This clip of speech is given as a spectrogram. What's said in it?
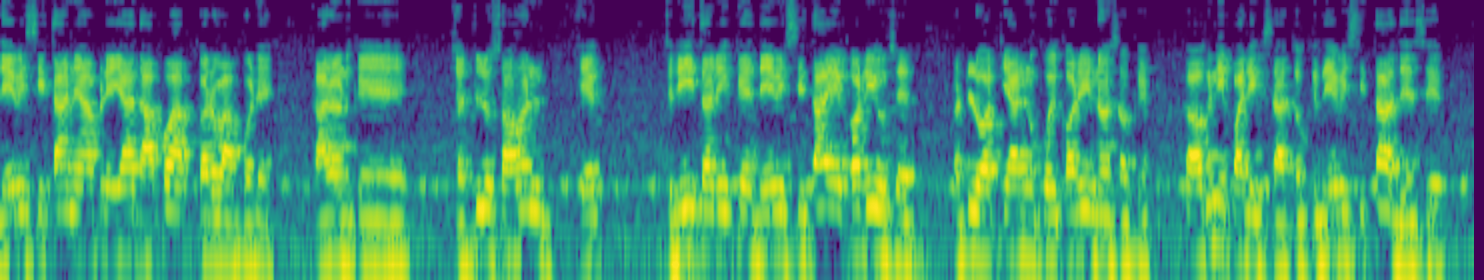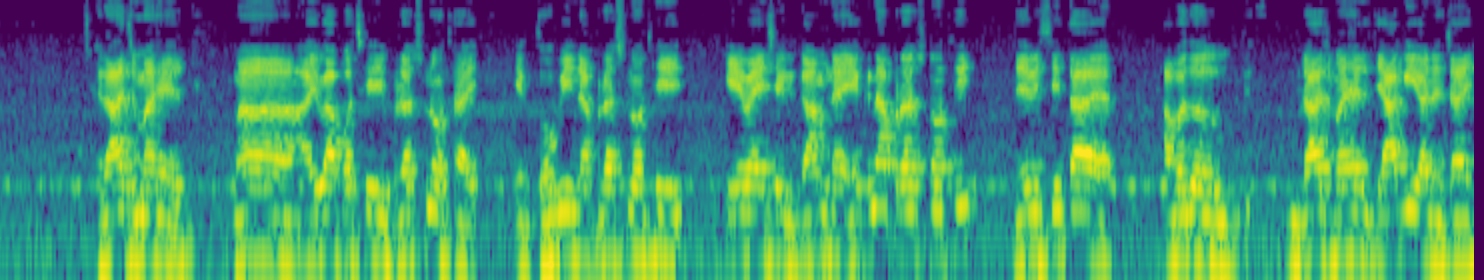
દેવી સીતાને આપણે યાદ આપોઆપ કરવા પડે. કારણ કે જેટલું સહન એક સ્ત્રી તરીકે દેવી સીતાએ કર્યું છે, એટલું અત્યારનું કોઈ કરી ન શકે. તો અગ્નિ પરીક્ષા તો કે દેવી સીતા દેશે. રાજમહેલમાં આવ્યા પછી પ્રશ્નો થાય. એક ધોબીના પ્રશ્નોથી કહેવાય છે કે ગામના એકના પ્રશ્નોથી દેવી સીતા આ બધો રાજમહેલ ત્યાગી અને જાય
